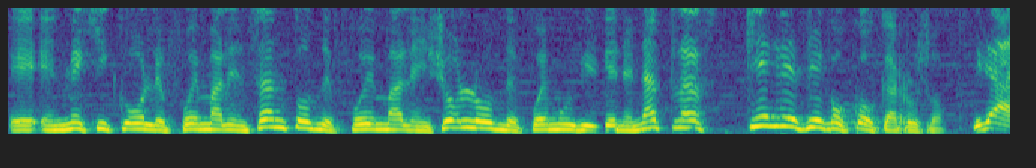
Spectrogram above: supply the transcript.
eh, en México le fue mal en Santos, le fue mal en Cholos, le fue muy bien en Atlas. ¿Quién es Diego Coca, Russo? Mira,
